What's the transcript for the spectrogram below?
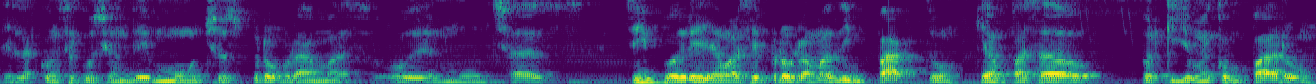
es la consecución de muchos programas o de muchas, sí, podría llamarse programas de impacto que han pasado, porque yo me comparo,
